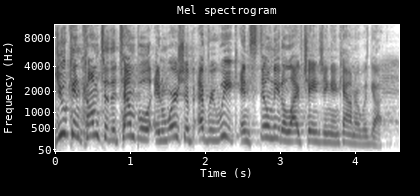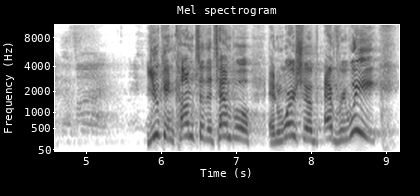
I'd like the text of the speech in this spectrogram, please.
You can come to the temple and worship every week and still need a life changing encounter with God. You can come to the temple and worship every week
